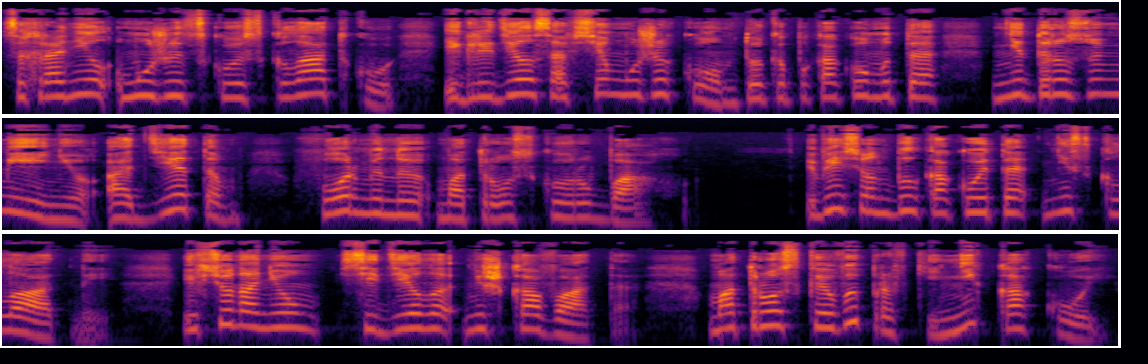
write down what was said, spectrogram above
сохранил мужицкую складку и глядел совсем мужиком, только по какому-то недоразумению одетым в форменную матросскую рубаху. Весь он был какой-то нескладный, и все на нем сидело мешковато, матросской выправки никакой.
